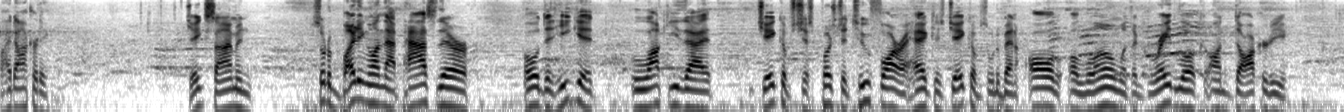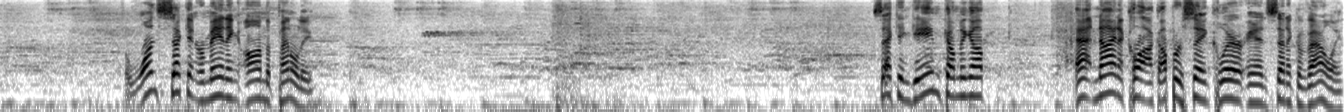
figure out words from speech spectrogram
by Doherty. Jake Simon sort of biting on that pass there. Oh, did he get lucky that Jacobs just pushed it too far ahead because Jacobs would have been all alone with a great look on Doherty. So one second remaining on the penalty. Second game coming up at 9 o'clock, Upper St. Clair and Seneca Valley.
